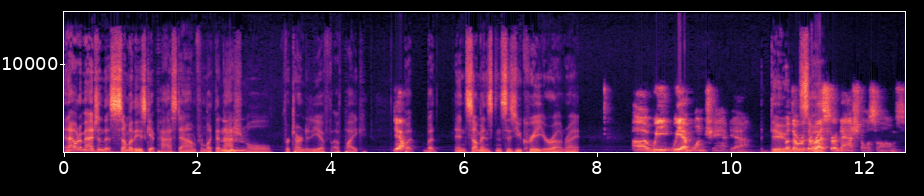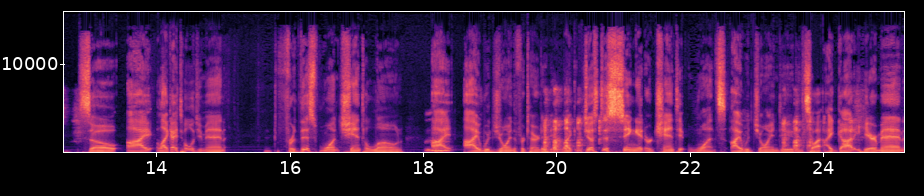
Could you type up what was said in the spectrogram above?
And I would imagine that some of these get passed down from like the national fraternity of, of Pike. yeah. But but in some instances you create your own, right? Uh, we we have one chant, yeah, Dude. but the, so- the rest are national songs. So I, like I told you, man, for this one chant alone, Mm-hmm. I I would join the fraternity. like just to sing it or chant it once, I would join, dude. And so I, I got it here, man.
